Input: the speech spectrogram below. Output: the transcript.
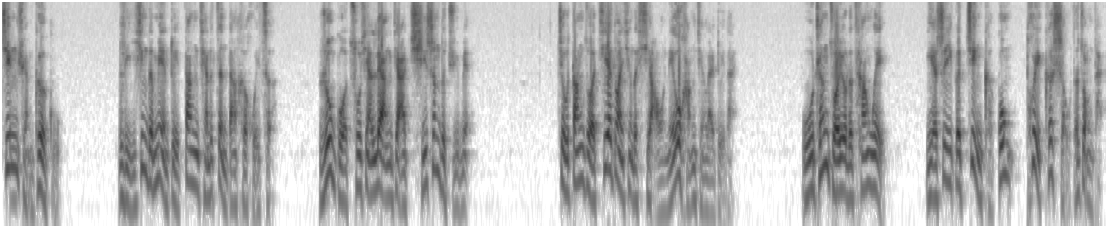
精选个股，理性的面对当前的震荡和回撤。如果出现量价齐升的局面，就当做阶段性的小牛行情来对待，五成左右的仓位，也是一个进可攻、退可守的状态。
